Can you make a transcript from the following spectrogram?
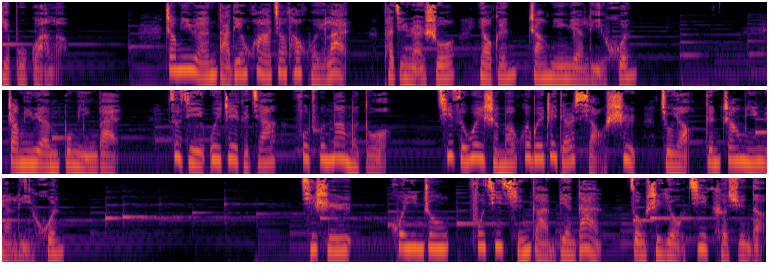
也不管了。张明远打电话叫他回来，他竟然说要跟张明远离婚。张明远不明白，自己为这个家付出那么多。妻子为什么会为这点小事就要跟张明远离婚？其实，婚姻中夫妻情感变淡总是有迹可循的，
